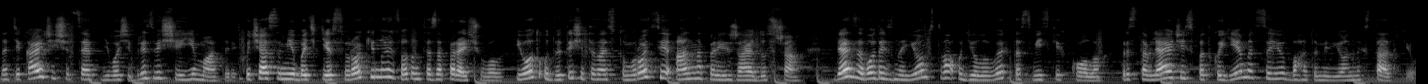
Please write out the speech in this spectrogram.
натякаючи, що це дівоче прізвище її матері. Хоча самі батьки Сорокіної згодом це заперечували. І от у 2013 році Анна переїжджає до США, де заводить знайомства у ділових та світських колах, представляючись спадкоємицею багатомільйонних статків.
